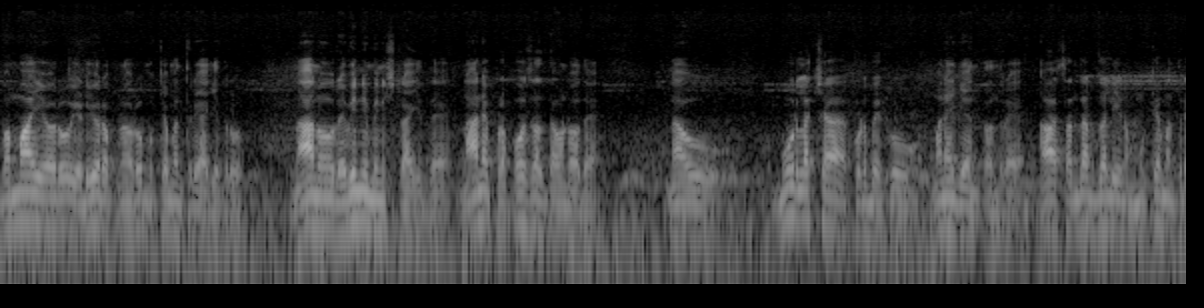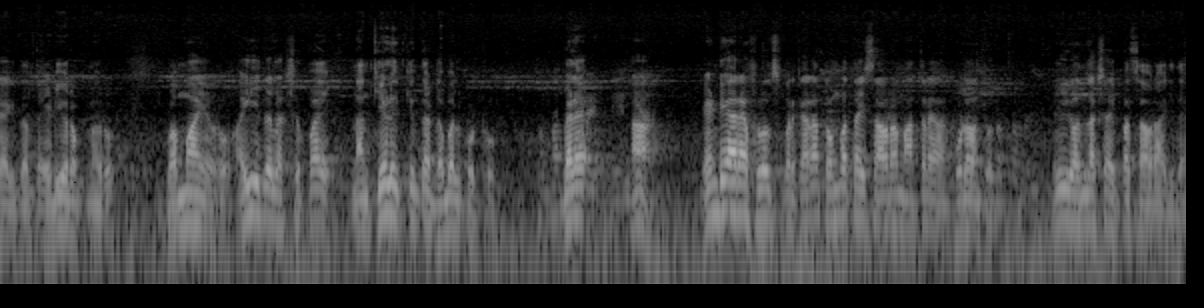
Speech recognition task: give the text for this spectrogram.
ಬೊಮ್ಮಾಯಿಯವರು, ಯಡಿಯೂರಪ್ಪನವರು ಮುಖ್ಯಮಂತ್ರಿ ಆಗಿದ್ದರು ನಾನು ರೆವಿನ್ಯೂ ಮಿನಿಸ್ಟರ್ ಆಗಿದ್ದೆ. ನಾನೇ ಪ್ರಪೋಸಲ್ ತೊಗೊಂಡೋದೆ. ನಾವು ಮೂರು ಲಕ್ಷ ಕೊಡಬೇಕು ಮನೆಗೆ ಅಂತಂದರೆ, ಆ ಸಂದರ್ಭದಲ್ಲಿ ನಮ್ಮ ಮುಖ್ಯಮಂತ್ರಿ ಆಗಿದ್ದಂಥ ಯಡಿಯೂರಪ್ಪನವರು, ಬೊಮ್ಮಾಯಿಯವರು ಐದು ಲಕ್ಷ ರೂಪಾಯಿ ನಾನು ಕೇಳಿದ್ಕಿಂತ ಡಬಲ್ ಕೊಟ್ಟರು ಬೆಳೆ, ಹಾಂ, N D R F rules ಪ್ರಕಾರ ತೊಂಬತ್ತೈದು ಸಾವಿರ ಮಾತ್ರ ಕೊಡುವಂಥದ್ದು. ಈಗ ಒಂದು ಲಕ್ಷ ಇಪ್ಪತ್ತು ಸಾವಿರ ಆಗಿದೆ.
